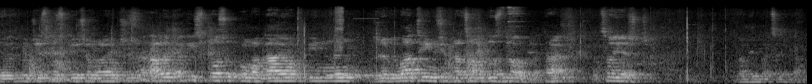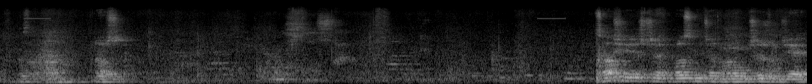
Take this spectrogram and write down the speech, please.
y, ludzie z Czerwonego Krzyża, ale w jakiś sposób pomagają innym, żeby łatwiej im się wracało do zdrowia, tak? Co jeszcze? Robi PCK. Proszę. Co się jeszcze w Polskim Czerwonym Krzyżu dzieje?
